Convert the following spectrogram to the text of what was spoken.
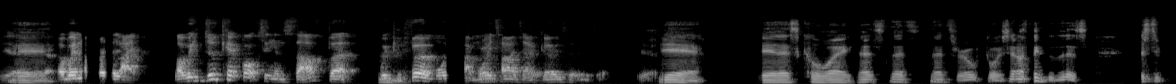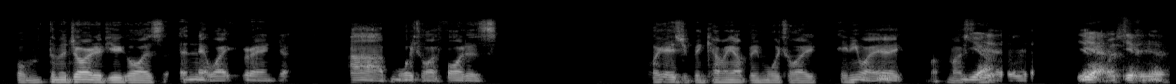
Yeah. but we're not really like like we do kickboxing and stuff, but we Mm. prefer Muay Thai. Muay Thai's our go to. So. Yeah. Yeah, that's cool, eh? That's that's that's real choice. And I think that there's just well, the majority of you guys in that weight range are Muay Thai fighters. Like as you've been coming up in Muay Thai anyway, eh? Most Yeah. Yeah, yeah, Yeah, mostly, definitely.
